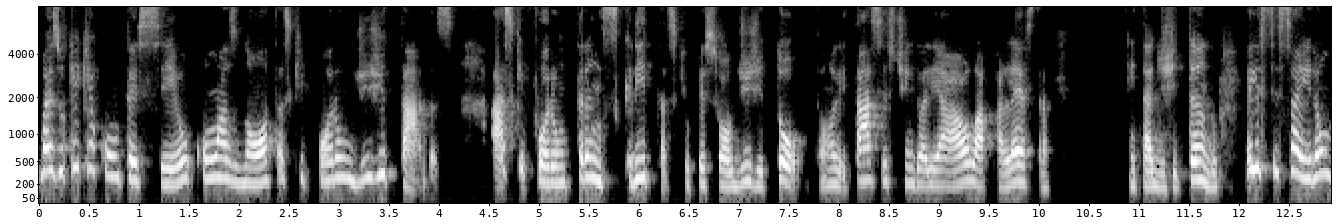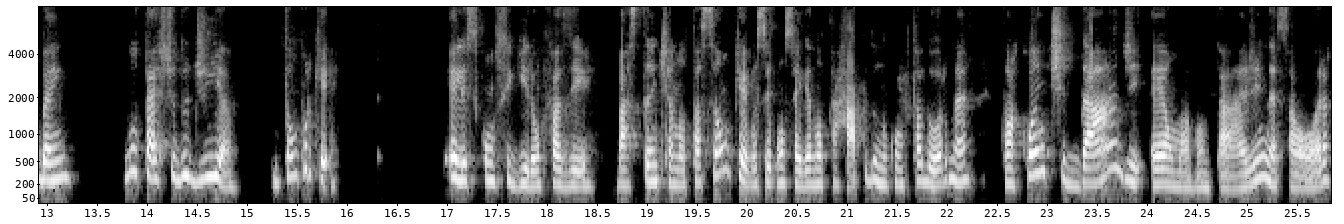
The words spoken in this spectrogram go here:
Mas o que, que aconteceu com as notas que foram digitadas? As que foram transcritas, que o pessoal digitou, então ele está assistindo ali a aula, a palestra, e está digitando, eles se saíram bem no teste do dia. Então, por quê? Eles conseguiram fazer bastante anotação, que aí você consegue anotar rápido no computador, né? Então, a quantidade é uma vantagem nessa hora,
